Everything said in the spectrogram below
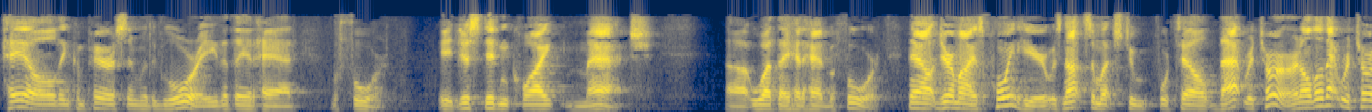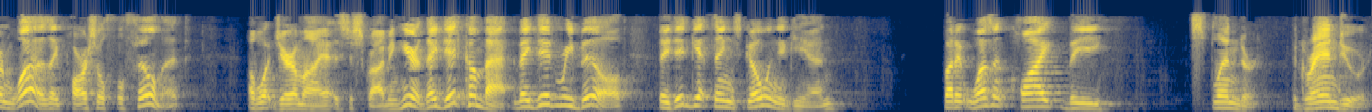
paled in comparison with the glory that they had had before. It just didn't quite match uh, what they had had before. Now, Jeremiah's point here was not so much to foretell that return, although that return was a partial fulfillment of what Jeremiah is describing here. They did come back. They did rebuild. They did get things going again, but it wasn't quite the splendor, the grandeur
